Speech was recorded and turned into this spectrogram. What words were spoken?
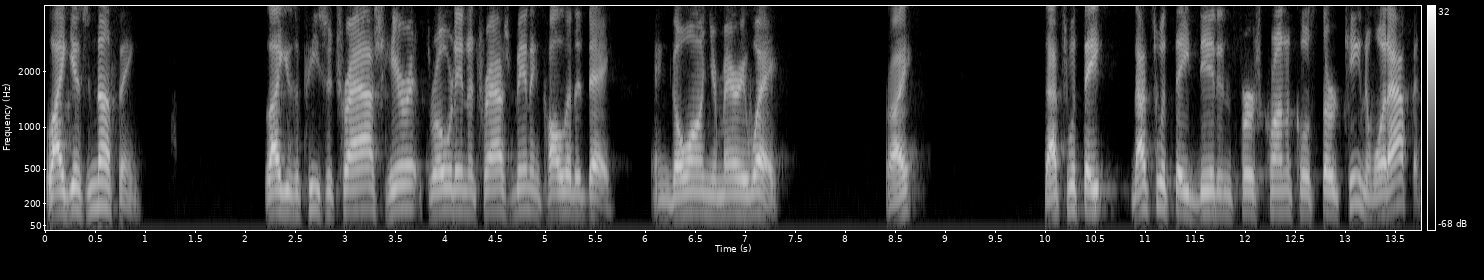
like it's nothing. Like it's a piece of trash, hear it, throw it in a trash bin, and call it a day. and go on your merry way. Right? That's what they that's what they did in First Chronicles 13. And what happened?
